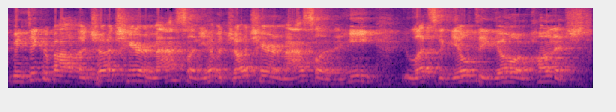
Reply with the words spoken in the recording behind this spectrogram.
I mean, think about a judge here in Massillon. You have a judge here in Massillon, and he lets the guilty go unpunished.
